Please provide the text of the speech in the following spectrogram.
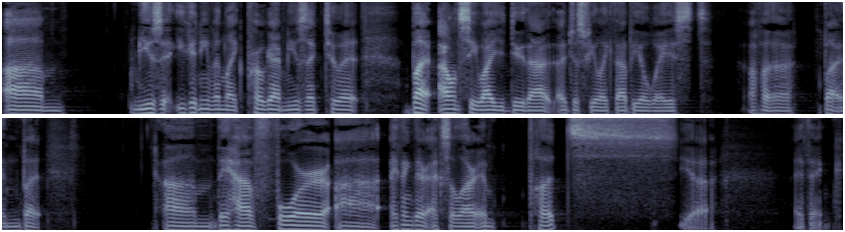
um, music. You can even like program music to it, but I don't see why you'd do that. I just feel like that'd be a waste of a button. But um, they have four. Uh, I think they're XLR inputs. Yeah, I think.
